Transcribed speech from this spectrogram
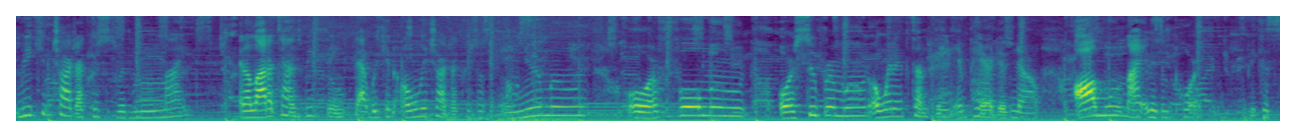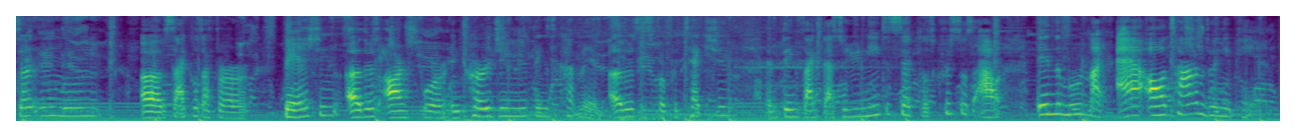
We can charge our crystals with moonlight and a lot of times we think that we can only charge our crystals in new moon or full moon or super moon or when it's something imperative. No, all moonlight is important because certain moon uh, cycles are for banishing, others are for encouraging new things to come in, others is for protection and things like that. So you need to set those crystals out in the moonlight at all times when you can.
